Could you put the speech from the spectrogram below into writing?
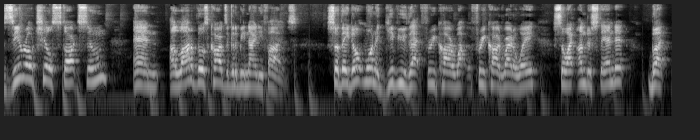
zero chill starts soon, and a lot of those cards are going to be 95s. So they don't want to give you that free card free card right away. So I understand it, but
